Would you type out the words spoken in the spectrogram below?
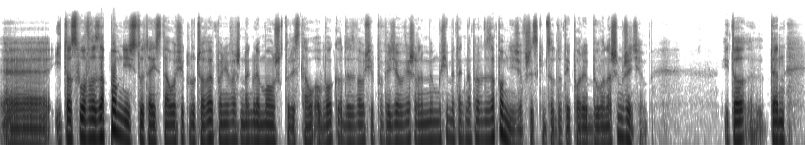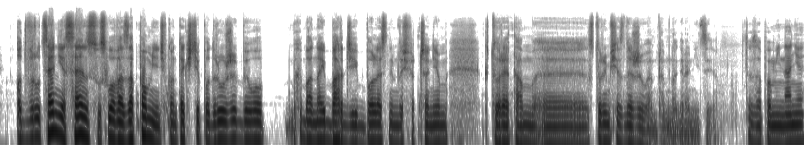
E, I to słowo zapomnieć tutaj stało się kluczowe, ponieważ nagle mąż, który stał obok, odezwał się, powiedział: Wiesz, ale my musimy tak naprawdę zapomnieć o wszystkim, co do tej pory było naszym życiem. I to ten odwrócenie sensu słowa zapomnieć w kontekście podróży było chyba najbardziej bolesnym doświadczeniem, które tam, e, z którym się zderzyłem tam na granicy. To zapominanie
